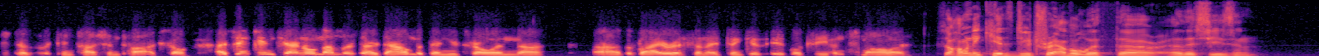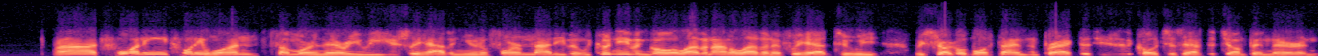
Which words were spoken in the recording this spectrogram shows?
because of the concussion talk. So I think in general numbers are down, but then you throw in the uh, the virus, and I think it, it, looks even smaller. So, how many kids do you travel with uh, this season? Uh, 20, 21, somewhere in there. We, we usually have in uniform. Not even we couldn't even go 11 on 11 if we had to. We we struggled most times in practice. Usually the coaches have to jump in there and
